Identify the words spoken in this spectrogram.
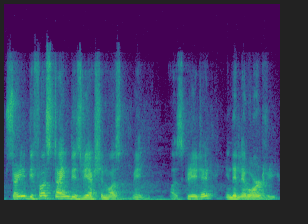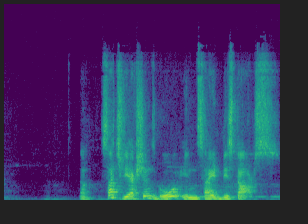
studied the first time this reaction was made was created in the laboratory now such reactions go inside the stars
